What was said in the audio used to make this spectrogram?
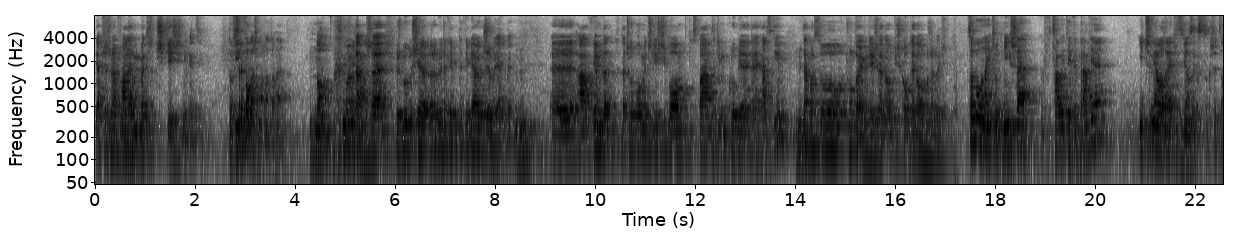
Ja przeżyłem falę 1,30 m mniej więcej. To już I- strefować można trochę. No, powiem tak, że już był, się robiły takie, takie białe grzyby jakby. Mhm. Yy, a wiem dla, dlaczego było 1,30 bo spałem w takim klubie kajakarskim i tam po prostu członkowie powiedzieli, że no gdzieś koło tego może być. Co było najtrudniejsze w całej tej wyprawie i czy miało to jakiś związek z cukrzycą?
